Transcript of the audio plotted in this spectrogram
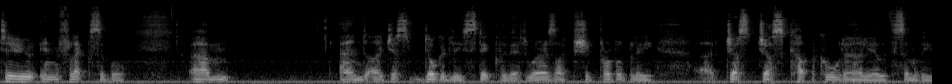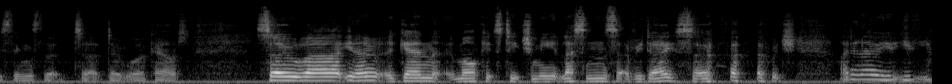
too inflexible. Um, and I just doggedly stick with it. Whereas I should probably uh, just just cut the cord earlier with some of these things that uh, don't work out. So uh, you know, again, markets teaching me lessons every day. So which I don't know. You, you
